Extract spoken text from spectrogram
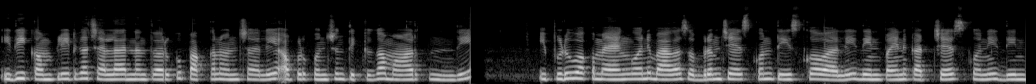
ఇది కంప్లీట్గా చల్లారినంత వరకు పక్కన ఉంచాలి. అప్పుడు కొంచెం తిక్కగా మారుతుంది. ఇప్పుడు ఒక మ్యాంగోని బాగా శుభ్రం చేసుకొని తీసుకోవాలి. దీనిపైన కట్ చేసుకొని దీని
